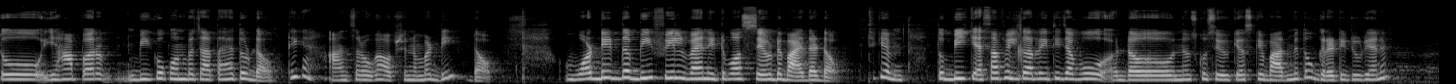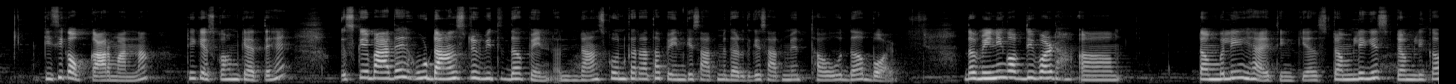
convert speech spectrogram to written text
तो यहाँ पर बी को कौन बचाता है? तो डव ठीक है? आंसर होगा option number D dove what did the bee feel when it was saved by the dove ठीक है? तो बी कैसा फील कर रही थी जब वो डव ने उसको सेव किया उसके बाद में? तो ग्रेटिट्यूड यानी किसी का उपकार मानना। ठीक है? इसको हम कहते हैं। इसके बाद है who danced with the pen dance कौन कर रहा था? पेन के साथ में, दर्द के साथ में, था the boy the meaning of the word tumbling है I think yes tumbling is tumbling का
